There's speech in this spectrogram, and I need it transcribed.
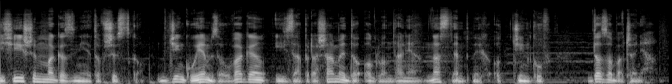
Dzisiejszym magazynie to wszystko. Dziękujemy za uwagę i zapraszamy do oglądania następnych odcinków. Do zobaczenia.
